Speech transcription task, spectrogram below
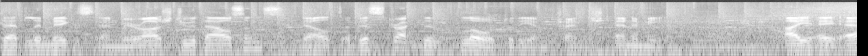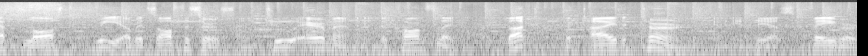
deadly MiGs and Mirage 2000s dealt a destructive blow to the entrenched enemy. IAF lost three of its officers and two airmen in the conflict, but the tide turned in India's favor.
